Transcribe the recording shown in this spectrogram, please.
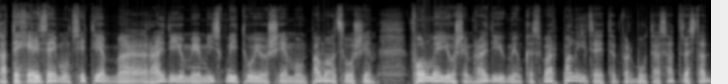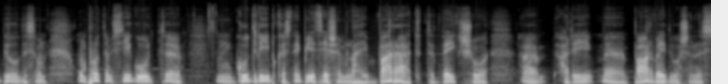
katehēzēm un citiem raidījumiem, izglītojošiem un pamācošiem, formējošiem raidījumiem, kas var palīdzēt, tad varbūt tās atrast atbildes un, un protams, iegūt gudrību, kas nepieciešama, lai varētu tad veikt šo arī pārveidošanas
